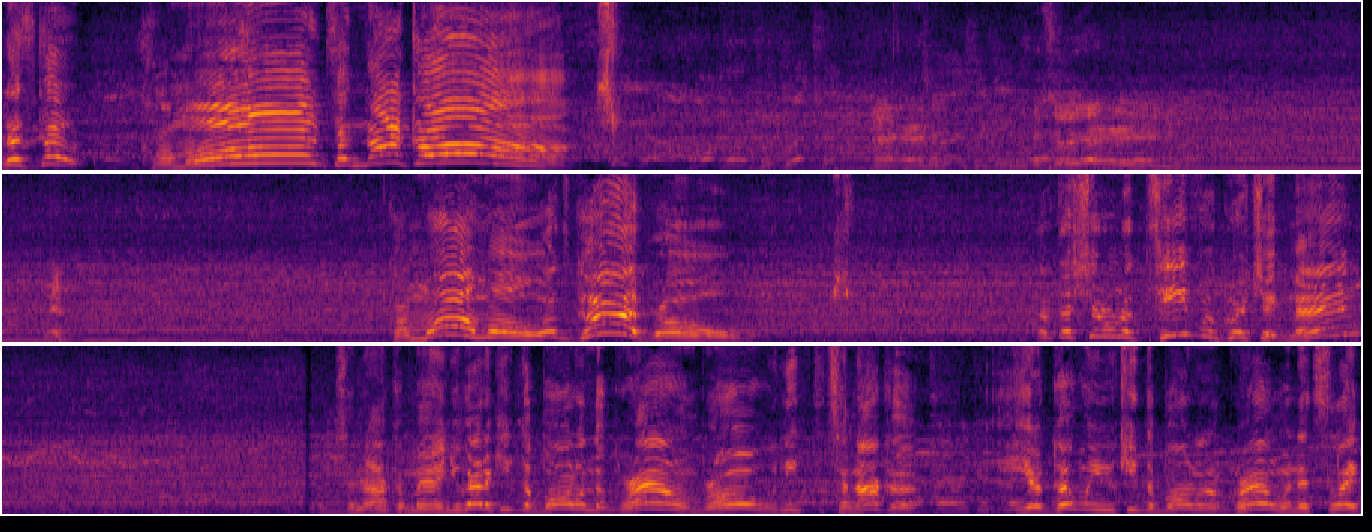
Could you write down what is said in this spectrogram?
Let's go! Come on, Tanaka! I heard it. As soon as I heard it, it. Come on, Mo. What's good, bro? Left that shit on the tee for Grichuk, man. Tanaka, man, you got to keep the ball on the ground, bro. We need Tanaka. You're good when you keep the ball on the ground. When it's like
